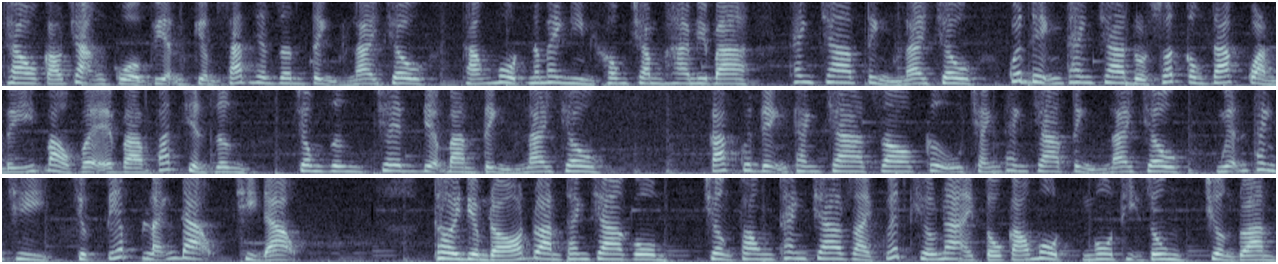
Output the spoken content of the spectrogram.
Theo cáo trạng của Viện Kiểm sát Nhân dân tỉnh Lai Châu, tháng 1 năm 2023, Thanh tra tỉnh Lai Châu quyết định thanh tra đột xuất công tác quản lý, bảo vệ và phát triển rừng, trồng rừng trên địa bàn tỉnh Lai Châu. Các quyết định thanh tra do cựu tránh thanh tra tỉnh Lai Châu Nguyễn Thanh Trì trực tiếp lãnh đạo, chỉ đạo. Thời điểm đó, đoàn thanh tra gồm trưởng phòng thanh tra giải quyết khiếu nại tố cáo 1 Ngô Thị Dung, trưởng đoàn,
